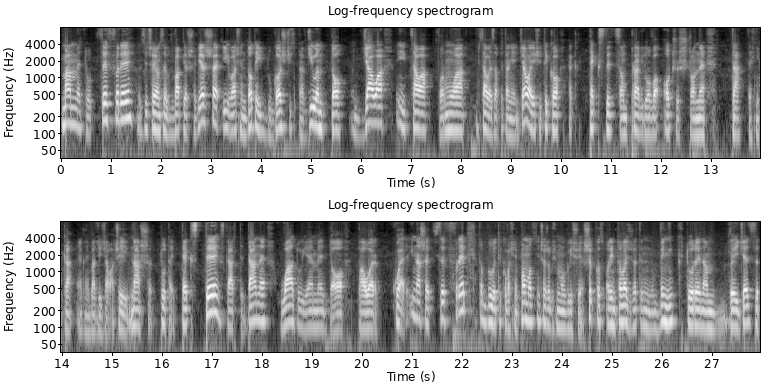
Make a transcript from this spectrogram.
Mamy tu cyfry zliczające w dwa pierwsze wiersze i właśnie do tej długości sprawdziłem, to działa i cała formuła, całe zapytanie działa, jeśli tylko jak teksty są prawidłowo oczyszczone, ta technika jak najbardziej działa. Czyli nasze tutaj teksty z karty dane ładujemy do Power Query. I nasze cyfry to były tylko właśnie pomocnicze, żebyśmy mogli się szybko zorientować, że ten wynik, który nam wyjdzie z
